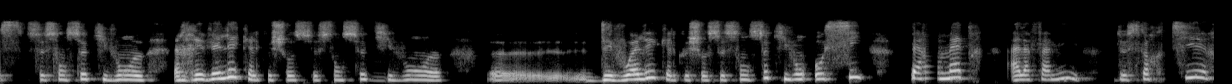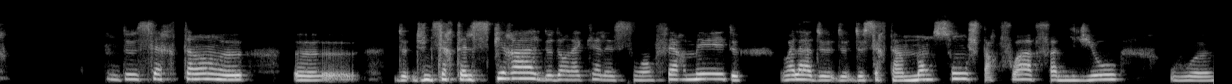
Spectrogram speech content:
ce sont ceux qui vont révéler quelque chose, ce sont ceux qui vont dévoiler quelque chose, ce sont ceux qui vont aussi permettre à la famille de sortir de certains euh, euh, d'une certaine spirale de, dans laquelle elles sont enfermées, de voilà, de, de, de certains mensonges parfois familiaux ou, euh,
